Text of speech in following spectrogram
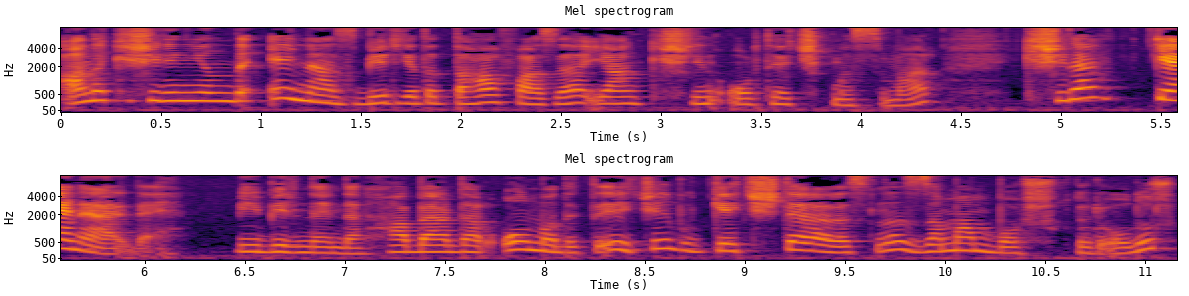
Ana kişiliğin yanında en az bir ya da daha fazla yan kişiliğin ortaya çıkması var. Kişiler genelde birbirlerinden haberdar olmadıkları için bu geçişler arasında zaman boşlukları olur.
